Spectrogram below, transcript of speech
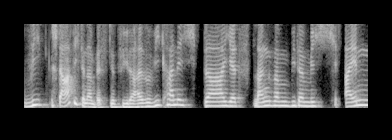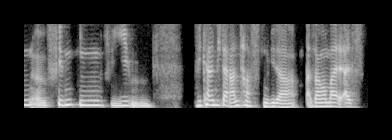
wie starte ich denn am besten jetzt wieder? Also wie kann ich da jetzt langsam wieder mich einfinden? Wie, wie kann ich mich daran tasten wieder? Also sagen wir mal als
